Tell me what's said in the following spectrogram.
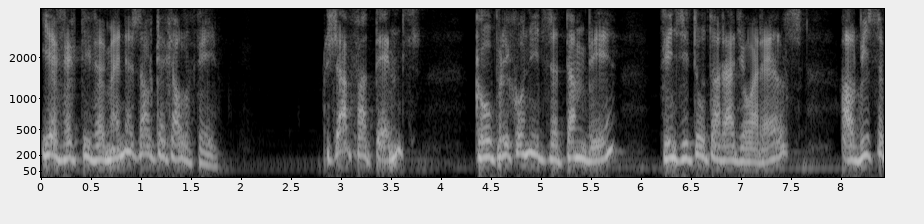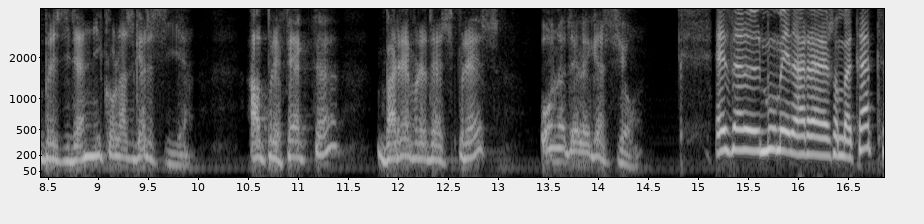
i efectivament és el que cal fer. ja fa temps que ho preconitza també, fins i tot a Radio Arels, el vicepresident Nicolás Garcia. El prefecte va rebre després una delegació. És el moment ara, Joan Becat,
